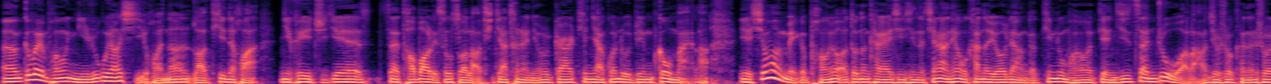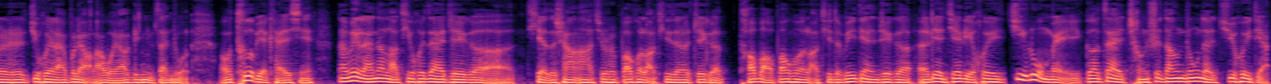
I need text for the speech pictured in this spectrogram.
嗯，各位朋友，你如果要喜欢呢老 T 的话，你可以直接在淘宝里搜索“老 T 家特产牛肉干”，添加关注并购买了。也希望每个朋友都能开开心心的。前两天我看到有两个听众朋友点击赞助我了，就说可能说是聚会来不了了，我要给你们赞助了，我特别开心。那未来呢，老 T 会在这个帖子上啊，就是包括老 T 的这个淘宝，包括老 T 的微店这个呃链接里会记录每一。个在城市当中的聚会点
